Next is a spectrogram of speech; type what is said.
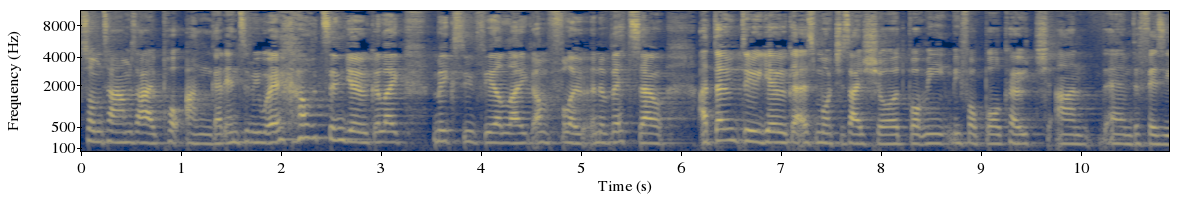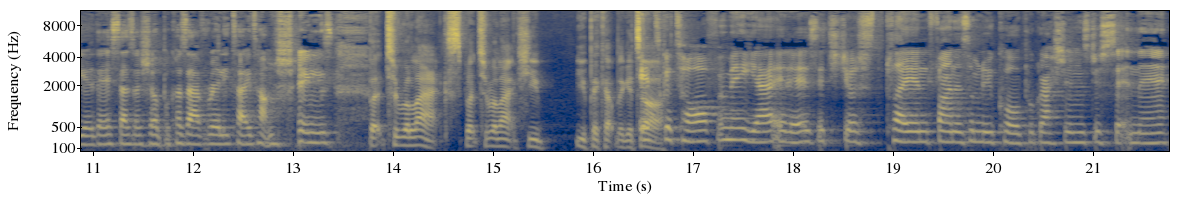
sometimes I put anger into my workouts and yoga like makes me feel like I'm floating a bit. So I don't do yoga as much as I should, but me, me football coach and um, the physio there says I should because I have really tight hamstrings. But to relax, but to relax, you you pick up the guitar? It's guitar for me, yeah, it is. It's just playing, finding some new chord progressions, just sitting there,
